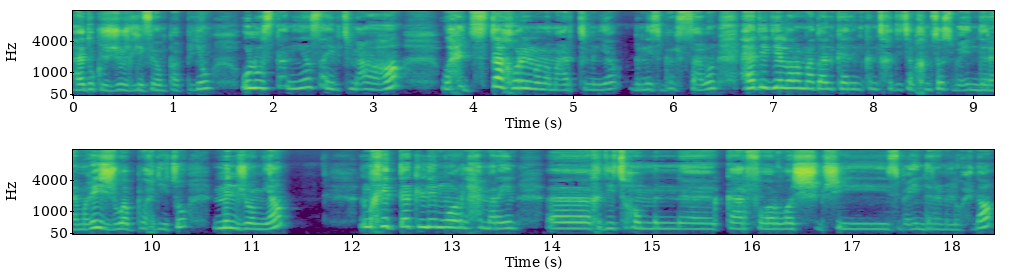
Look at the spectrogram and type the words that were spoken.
هادوك الجوج اللي فيهم بابيون والوسطانية صايبت معاها واحد ستة آخرين ولا ما عرفت 8 بالنسبة للصالون. هذه ديال رمضان كريم كنت خديتها ب 75 درهم غير الجوا بوحديتو من جوميا المخدات اللي مور الحمرين آه خديتهم من آه كارفور واش بشي 70 درهم الوحده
